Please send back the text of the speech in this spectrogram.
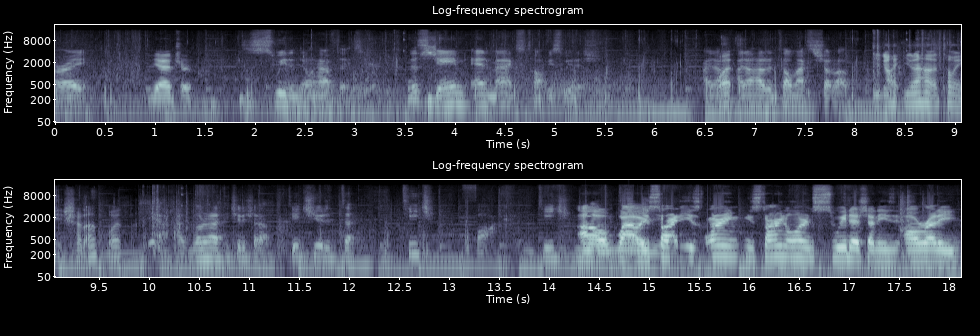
alright? Yeah, true. This is Sweden, they don't have things here. This game and Max taught me Swedish. I know What? I know how to tell Max to shut up. You know, you know how to tell me shut up? What? Yeah, I learned how to teach you to shut up. Teach you to t- teach fuck. Teach Oh wow, he's you. starting. He's learning. He's starting to learn Swedish, and he's already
